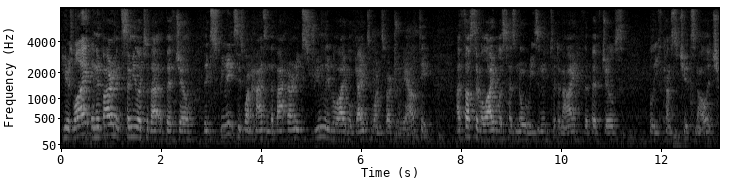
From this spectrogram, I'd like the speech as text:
Here's why. In environments similar to that of BIV Jill, the experiences one has in the vat are an extremely reliable guide to one's virtual reality. And thus, the reliabilist has no reason to deny that BIV Jill's belief constitutes knowledge.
